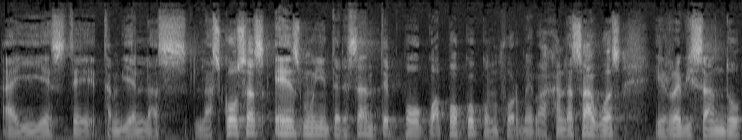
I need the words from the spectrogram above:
ahí este, también las, las cosas. Es muy interesante, poco a poco, conforme bajan las aguas, y revisando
